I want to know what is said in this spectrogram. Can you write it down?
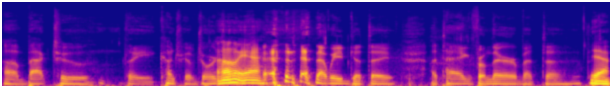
uh, back to the country of Georgia. Oh yeah, and that we'd get a, a tag from there. But uh, Yeah.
